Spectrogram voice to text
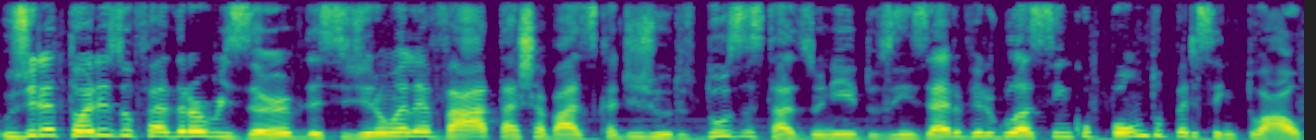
Os diretores do Federal Reserve decidiram elevar a taxa básica de juros dos Estados Unidos em 0,5 ponto percentual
